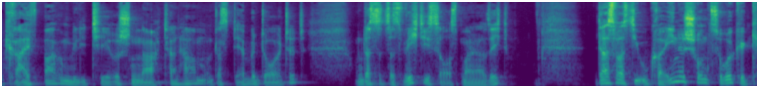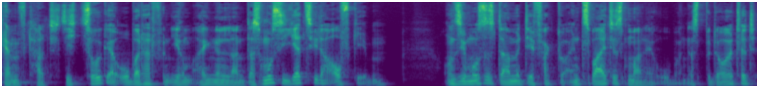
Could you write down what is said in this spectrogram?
greifbaren militärischen Nachteil haben und dass der bedeutet, und das ist das Wichtigste aus meiner Sicht, das, was die Ukraine schon zurückgekämpft hat, sich zurückerobert hat von ihrem eigenen Land, das muss sie jetzt wieder aufgeben. Und sie muss es damit de facto ein zweites Mal erobern. Das bedeutet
